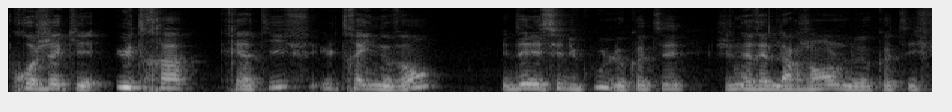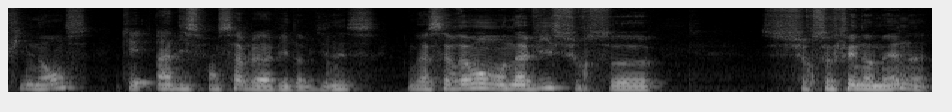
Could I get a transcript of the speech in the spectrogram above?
projet qui est ultra créatif, ultra innovant et délaisser du coup le côté générer de l'argent, le côté finance qui est indispensable à la vie d'un business. Donc c'est vraiment mon avis sur ce, sur ce phénomène.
